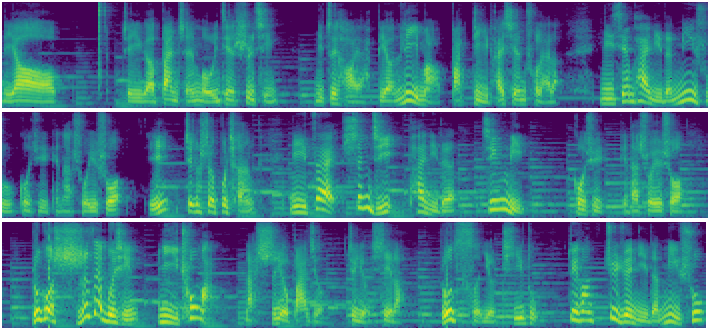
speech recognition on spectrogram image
你要这个办成某一件事情，你最好呀不要立马把底牌掀出来了，你先派你的秘书过去跟他说一说，诶，这个事不成，你再升级派你的经理过去给他说一说，如果实在不行，你出马，那十有八九就有戏了。如此有梯度，对方拒绝你的秘书，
